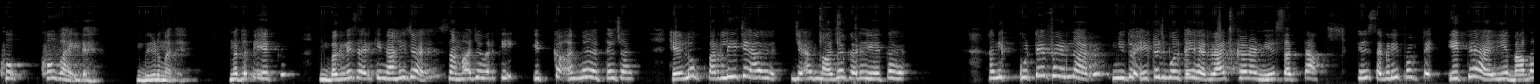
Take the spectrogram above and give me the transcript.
खूप खूप वाईट आहे बीडमध्ये मतलब एक बघण्यासारखी नाही आहे समाजावरती इतका अन्याय अत्याचार. हे लोक परलीचे आहे जे आज माझ्याकडे येत आहे आणि कुठे फिरणार? मी तो एकच बोलते हे राजकारण हे सत्ता हे सगळी फक्त येते आहे हे बाबा.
